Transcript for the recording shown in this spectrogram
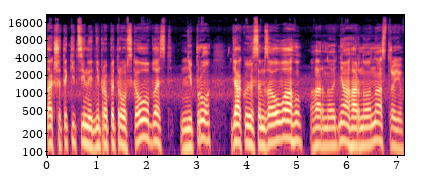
Так що такі ціни Дніпропетровська область, Дніпро. Дякую всім за увагу. Гарного дня, гарного настрою.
